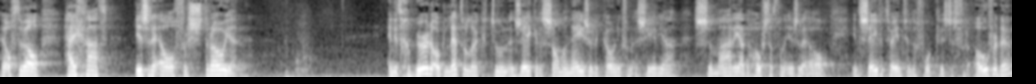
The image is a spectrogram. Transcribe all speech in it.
oftewel, hij gaat Israël verstrooien. En dit gebeurde ook letterlijk toen een zekere Salmaneser, de koning van Assyria, Samaria, de hoofdstad van Israël, in 722 voor Christus veroverde.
